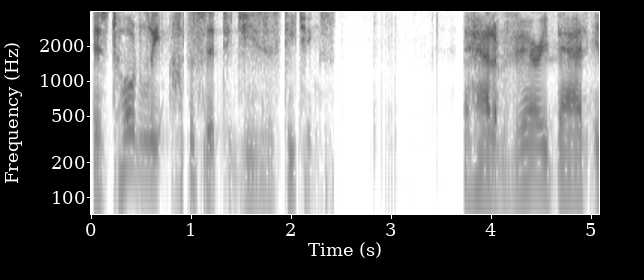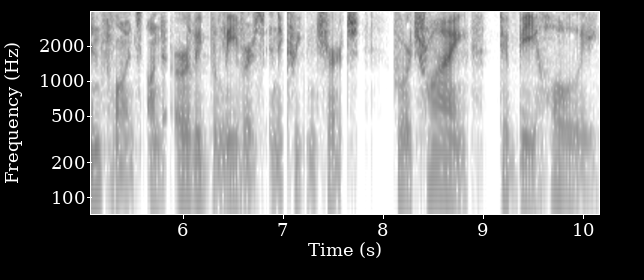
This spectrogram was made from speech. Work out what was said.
is totally opposite to Jesus' teachings. It had a very bad influence on the early believers in the Cretan church who were trying to be holy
